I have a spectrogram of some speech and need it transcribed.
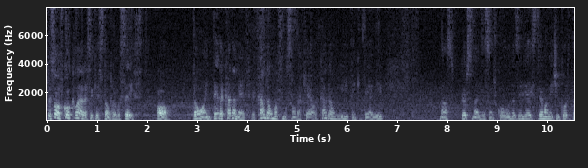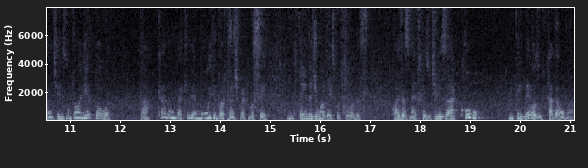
Pessoal, ficou clara essa questão pra vocês? Ó, então, ó, entenda cada métrica, cada uma função daquela, cada um item que tem ali na personalização de colunas, ele é extremamente importante, eles não estão ali à toa. Tá? Cada um daquele é muito importante para que você entenda de uma vez por todas quais as métricas utilizar, como entendê-las, o que cada uma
